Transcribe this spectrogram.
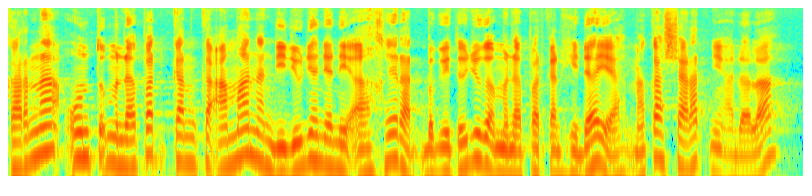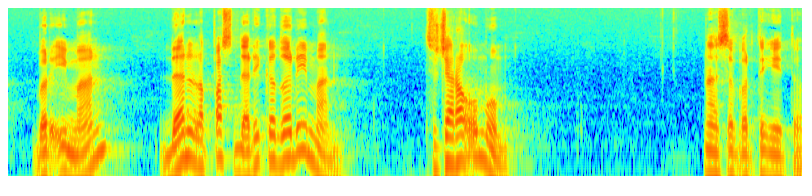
karena untuk mendapatkan keamanan di dunia dan di akhirat begitu juga mendapatkan hidayah maka syaratnya adalah beriman dan lepas dari kedoliman secara umum nah seperti itu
